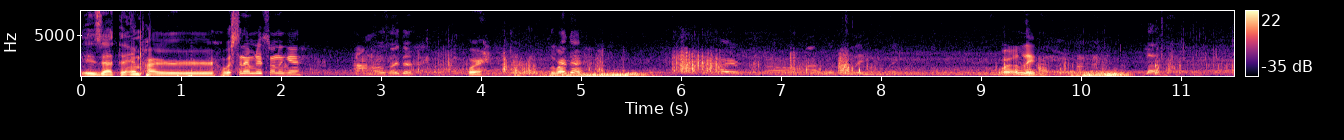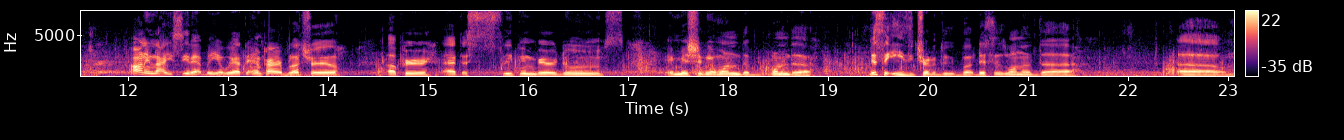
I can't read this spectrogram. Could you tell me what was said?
is at the Empire. What's the name of this one again? I don't know. It's right there. Where? Look right there. Where, a lady? Look. I don't even know how you see that, but yeah, we're at the Empire Bluff Trail up here at the Sleeping Bear Dunes in Michigan. One of the one of the this is an easy trail to do, but this is one of the um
